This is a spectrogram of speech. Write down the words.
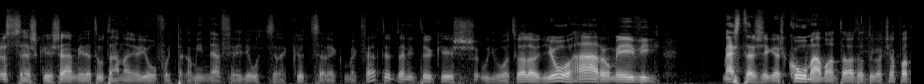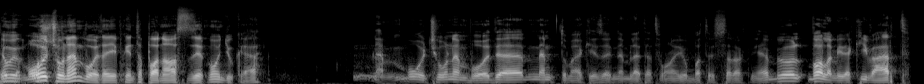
összeesküvés elmélet után nagyon jó fogytak a mindenféle gyógyszerek, kötszerek, meg fertőtlenítők, és úgy volt vele, hogy jó, három évig mesterséges kómában tartottuk a csapatot. Jó, most... Olcsó nem volt egyébként a pana, azt azért mondjuk el. nem olcsó nem volt, de nem tudom elképzelni, hogy nem lehetett volna jobbat összerakni ebből. Valamire kivárt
